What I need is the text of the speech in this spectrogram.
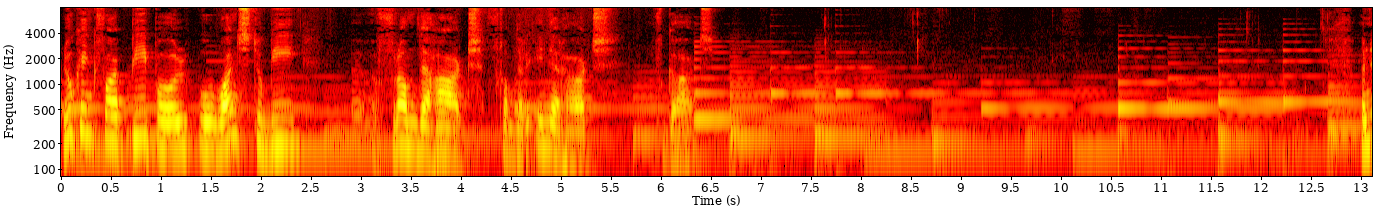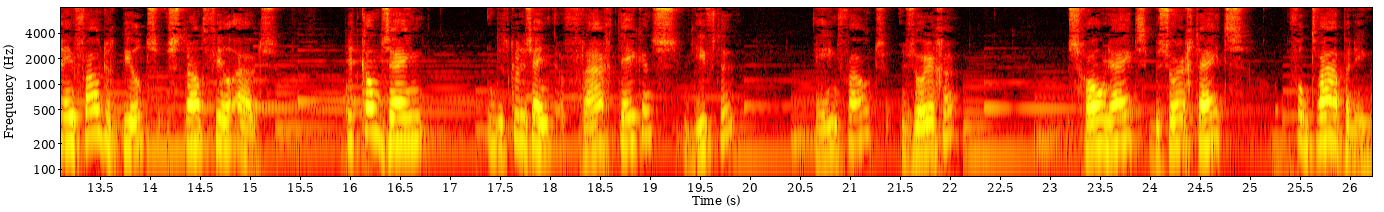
Looking for people who wants to be uh, from the heart, from their inner heart of God. Een eenvoudig beeld straalt veel uit. Dit, kan zijn, dit kunnen zijn vraagtekens, liefde, eenvoud, zorgen, schoonheid, bezorgdheid of ontwapening.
